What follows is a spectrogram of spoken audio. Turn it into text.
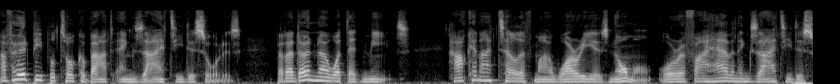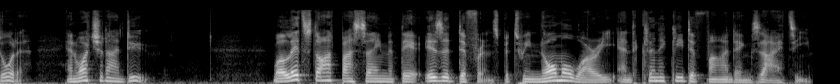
I've heard people talk about anxiety disorders, but I don't know what that means. How can I tell if my worry is normal or if I have an anxiety disorder? And what should I do? Well, let's start by saying that there is a difference between normal worry and clinically defined anxiety.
